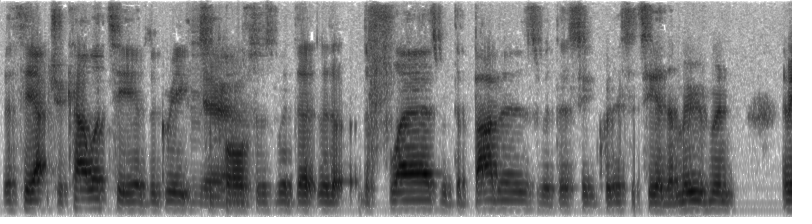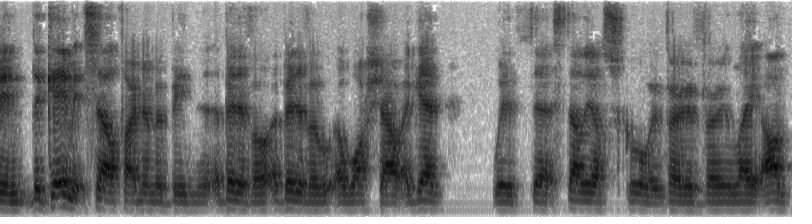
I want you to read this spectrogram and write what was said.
the theatricality of the Greek yeah. supporters with the, the, the flares, with the banners, with the synchronicity of the movement. I mean, the game itself, I remember being a bit of a, a bit of a, a washout again with uh, Stelios scoring very very late on.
